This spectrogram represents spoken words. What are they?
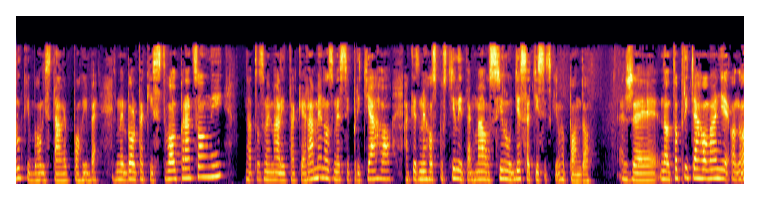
ruky boli stále v pohybe. Sme bol taký stôl pracovný, na to sme mali také rameno, sme si pritiahlo a keď sme ho spustili, tak malo silu 10 tisíc kg pondov. Že no to priťahovanie, ono,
